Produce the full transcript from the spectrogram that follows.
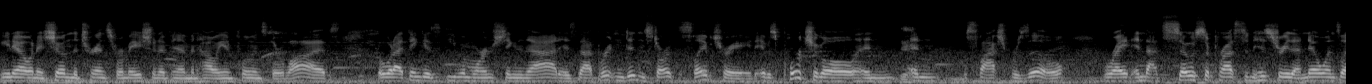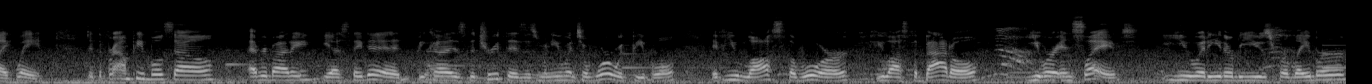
you know, and it showed them the transformation of him and how he influenced their lives. But what I think is even more interesting than that is that Britain didn't start the slave trade. It was Portugal and Yeah. and slash Brazil, right? And that's so suppressed in history that no one's like, wait, did the brown people sell everybody? Yes, they did. Because the truth is, is when you went to war with people, if you lost the war, you lost the battle, you were enslaved. You would either be used for labor,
